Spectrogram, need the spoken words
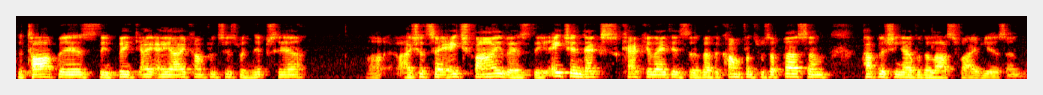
the top is the big AI conferences with NIPS here. Uh, I should say H5 is the H index calculated so that the conference was a person publishing over the last five years only.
